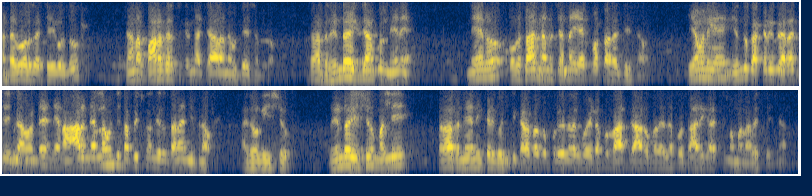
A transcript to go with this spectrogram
అడ్డగోలుగా చేయకూడదు. చాలా పారదర్శకంగా చేయాలనే ఉద్దేశంతో. తర్వాత రెండో ఎగ్జాంపుల్ నేనే. నేను ఒకసారి నన్ను చెన్నై ఎయిర్పోర్ట్లో అరెస్ట్ చేశాను. ఏమని ఎందుకు అక్కడికి పోయి అరెస్ట్ చేసినావంటే నేను ఆరు నెలల నుంచి తప్పించుకొని తిరుగుతానని చెప్పినావు. అది ఒక ఇష్యూ రెండో ఇష్యూ మళ్ళీ తర్వాత నేను ఇక్కడికి వచ్చి కడపకు పులివెందులకు పోయేటప్పుడు రాత్రి ఆరు పదేటప్పుడు దారి కాచి మమ్మల్ని అరెస్ట్ చేసినాను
